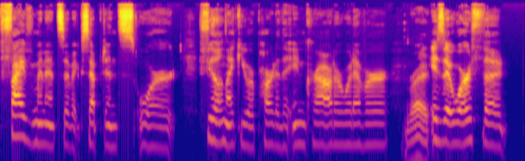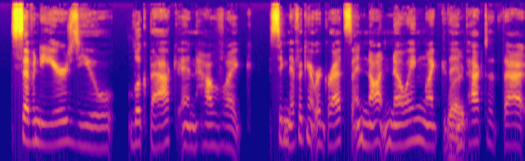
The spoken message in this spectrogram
five minutes of acceptance or feeling like you were part of the in crowd or whatever. Right. Is it worth the 70 years you look back and have like significant regrets and not knowing like the Right. impact that that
